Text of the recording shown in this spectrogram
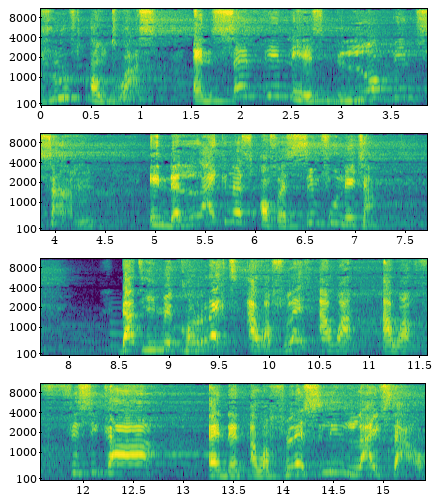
proved unto us and sending his beloved Son in the likeness of a sinful nature that he may correct our flesh, our our physical and then our fleshly lifestyle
